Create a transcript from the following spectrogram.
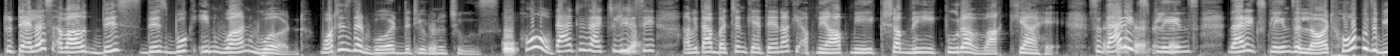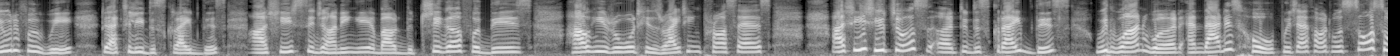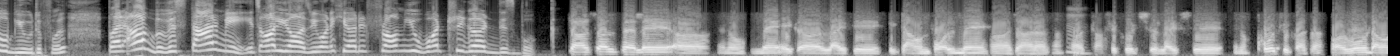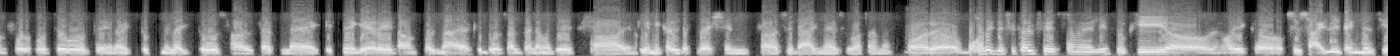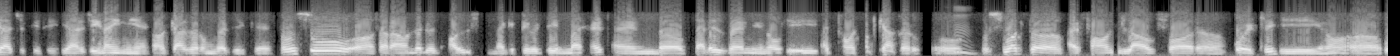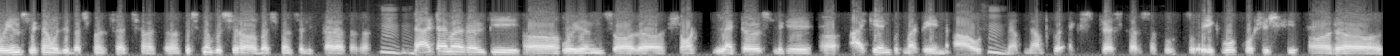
to tell us about this this book in one word what is that word that you're going to choose Hope. hope that is actually Yeah. जैसे अमिताभ बच्चन कहते हैं ना कि अपने आप में एक शब्द नहीं एक पूरा वाक्य है so that explains that explains a lot hope is a beautiful way to actually describe this आशीष से जानेंगे about the trigger for this how he wrote his writing process Ashish, you chose uh, to describe this with one word, and that is hope, which I thought was so, so beautiful. But ab Vistar it's all yours. We want to hear it from you. What triggered this book? चार साल पहले you know मैं एक life के downfall में जा रहा था और काफ़ी कुछ लाइफ से यू नो खो चुका था और वो डाउनफॉल होते होते यू नो इट टुक में लाइक दो साल तक मैं इतने गहरे डाउनफॉल में आया कि दो साल पहले मुझे क्लिनिकल डिप्रेशन से डायग्नाइज हुआ था मैं। और uh, बहुत ही डिफ़िकल्ट फ़ेज़ था मेरे लिए क्योंकि यू नो एक सुसाइडल टेंडेंसी आ चुकी थी यार जीना ही नहीं है और क्या करूँगा जी के। तो so surrounded with all negativity in my head and that is when you know कि आई थॉट अब क्या करूँ? तो उस वक्त I found love for poetry की यू नो पोएम्स लिखना मुझे बचपन से अच्छा लगता था। कुछ ना कुछ uh, बचपन से लिखता रहता था। दैट टाइम आई रेल की पोएम्स और शॉर्ट लेटर्स लिखे I can put my pen out मैं अपने आप को एक्सप्रेस कर सकूँ। तो एक वो कोशिश की और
